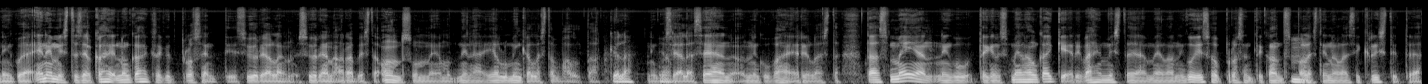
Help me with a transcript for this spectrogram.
niin kuin, ja enemmistö siellä, noin 80 prosenttia Syyrian, Syyrian arabista on sunneja, mutta niillä ei ollut minkäänlaista valtaa. Kyllä. Niin kuin siellä, sehän on niin kuin vähän erilaista. Taas meidän niin kuin tekemistä, meillä on kaikki eri vähemmistöjä, meillä on niin kuin iso prosentti kans mm. palestinalaisia kristittyjä,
